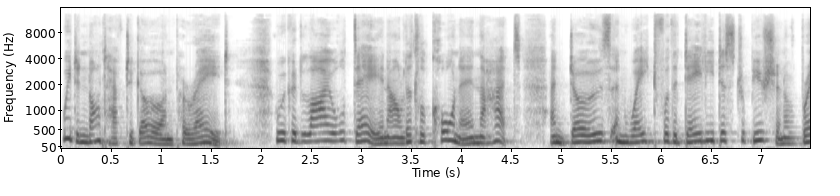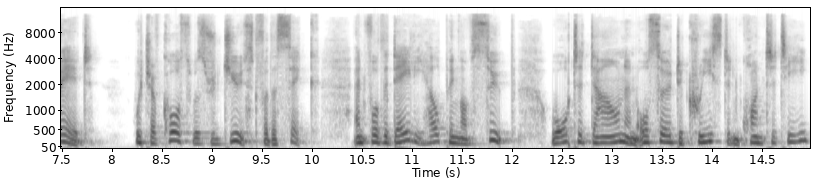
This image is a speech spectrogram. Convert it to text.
We did not have to go on parade. We could lie all day in our little corner in the hut and doze and wait for the daily distribution of bread which of course was reduced for the sick, and for the daily helping of soup, watered down and also decreased in quantity.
